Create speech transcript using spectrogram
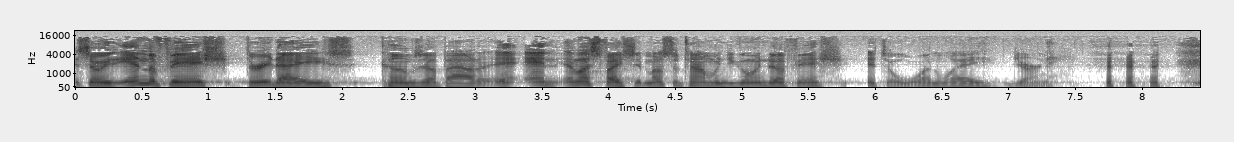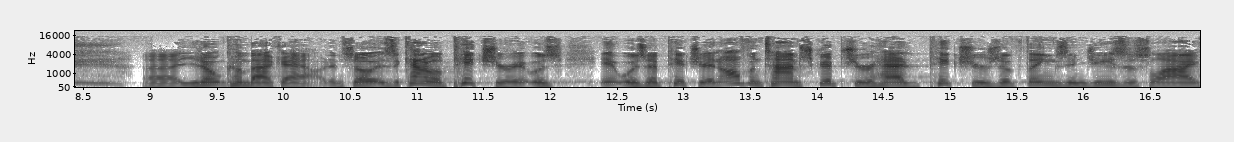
so he's in the fish three days, comes up out of it. And, and, let's face it, most of the time when you go into a fish, it's a one way journey. uh, you don't come back out. And so it's a kind of a picture. It was, it was a picture. And oftentimes, Scripture had pictures of things in Jesus' life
